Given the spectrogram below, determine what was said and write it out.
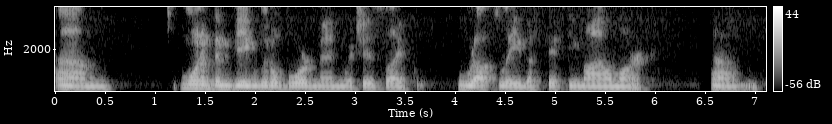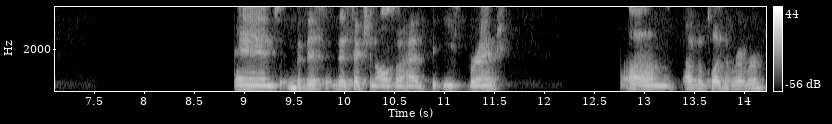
Um, one of them being Little Boardman, which is like roughly the 50 mile mark. Um, and but this this section also has the East Branch um, of the Pleasant River,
